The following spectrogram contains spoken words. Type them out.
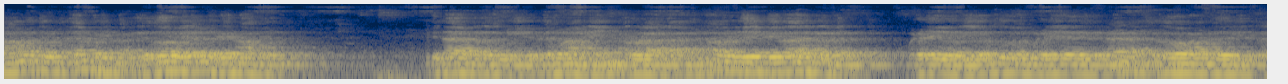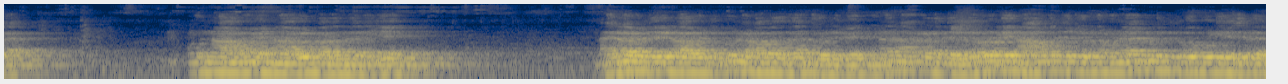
நாமத்தை விட்டு தான் படிப்பாங்க. ஏதோ ஒரு வேலை பெரிய நாமம். பிதா பெருமானே அருளாளா அவருடைய பேர் தான் இருக்கிறார் விடையோர் எழுதுவன் விடையோர் இருக்கிறார் திருவமானது இருக்கிறார் உண்ணாமல் என்னாவில் மறந்தறியே. நல்லவற்றுகளாவற்றுக்கும் நடவது தான் சொல்லுவேன். ஏன்னா நாங்கள் அந்த இவருடைய நாமத்தை சொன்னோம்னா எங்களுக்கு இருக்கக்கூடிய சில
